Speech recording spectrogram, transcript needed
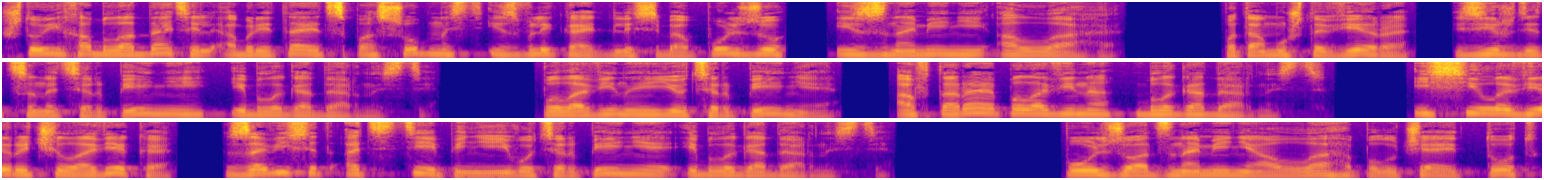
что их обладатель обретает способность извлекать для себя пользу из знамений Аллаха, потому что вера зиждется на терпении и благодарности. Половина ее терпения, а вторая половина – благодарность. И сила веры человека зависит от степени его терпения и благодарности. Пользу от знамения Аллаха получает тот,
